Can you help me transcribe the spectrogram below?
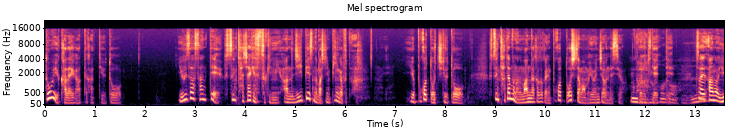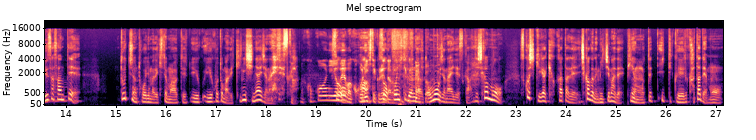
どういう課題があったかっていうとユーザーさんって普通に立ち上げた時にあの GPS の場所にピンがポコッと落ちると普通に建物の真ん中とかにポコッと落ちたまま呼んじゃうんですよ。ここに来てって。うんそれあのユーザーさんってどっちの通りまで来てもらうっていういうことまで気にしないじゃないですか。まあここに呼べばここに来てくれるんだろうここに来てくれるんだろうと 思うじゃないですか。でしかも少し気が利く方で近くの道までピンを持って行ってくれる方でも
